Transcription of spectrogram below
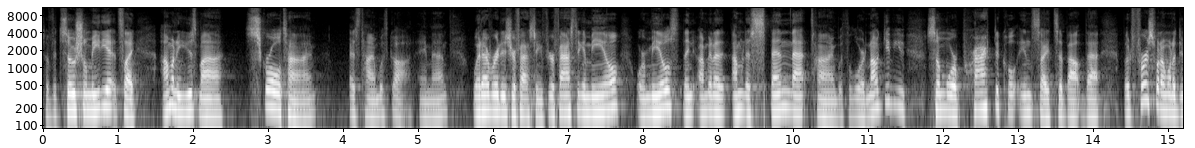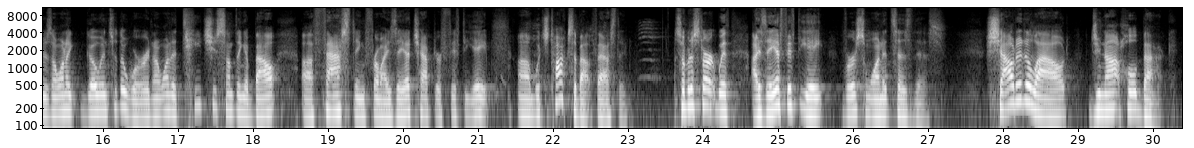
So if it's social media, it's like, I'm going to use my scroll time as time with God. Amen. Whatever it is you're fasting. If you're fasting a meal or meals, then I'm going to I'm going to spend that time with the Lord. And I'll give you some more practical insights about that. But first, what I want to do is I want to go into the Word and I want to teach you something about uh, fasting from Isaiah chapter 58, um, which talks about fasting. So I'm going to start with Isaiah 58, verse 1. It says this Shout it aloud, do not hold back.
